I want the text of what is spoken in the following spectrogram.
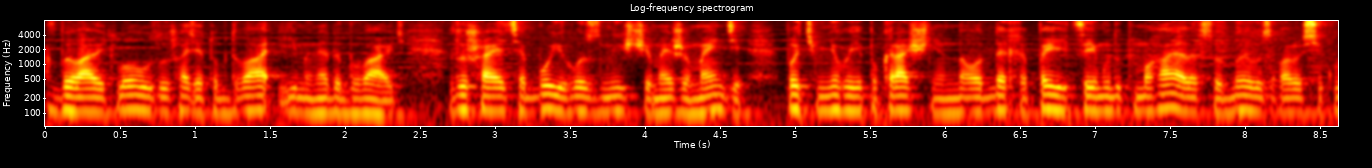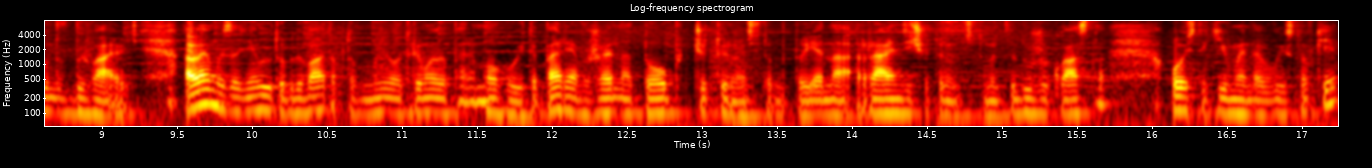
Вбивають лоу, залишається топ-2 і мене добивають. Залишається бой, його знищує майже Менді. Потім в нього є покращення на одне хп, і це йому допомагає, але все одно його за пару секунд вбивають. Але ми зайняли топ-2, тобто ми отримали перемогу. І тепер я вже на топ-14, тобто я на ранзі 14, це дуже класно. Ось такі в мене висновки.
